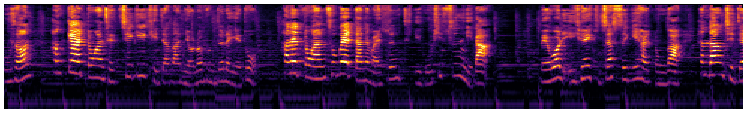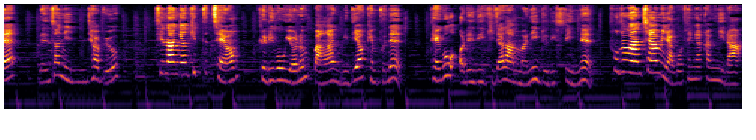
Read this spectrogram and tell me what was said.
우선 함께 활동한 제7기 기자단 여러분들에게도 한 해 동안 수고했다는 말씀 드리고 싶습니다. 매월 2회 기사 쓰기 활동과 현장 취재, 랜선 인터뷰, 친환경 키트 체험, 그리고 여름방학 미디어 캠프는 대구 어린이 기자단만이 누릴 수 있는 소중한 체험이라고 생각합니다.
